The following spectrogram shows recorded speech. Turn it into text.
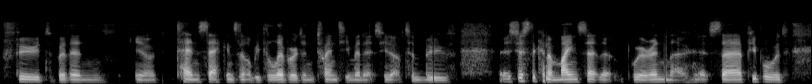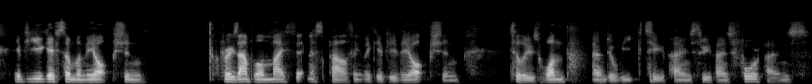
food within you know 10 seconds it'll be delivered in 20 minutes. You don't have to move. It's just the kind of mindset that we're in now. It's uh, people would if you gave someone the option for example on MyFitnessPal i think they give you the option to lose one pound a week two pounds three pounds four pounds.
